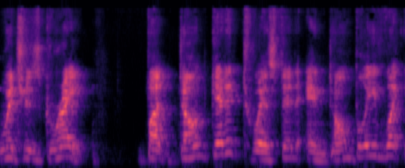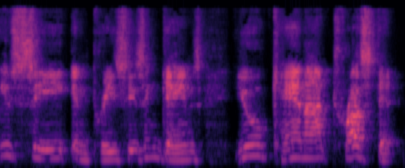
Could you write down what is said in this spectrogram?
which is great. But don't get it twisted and don't believe what you see in preseason games. You cannot trust it.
